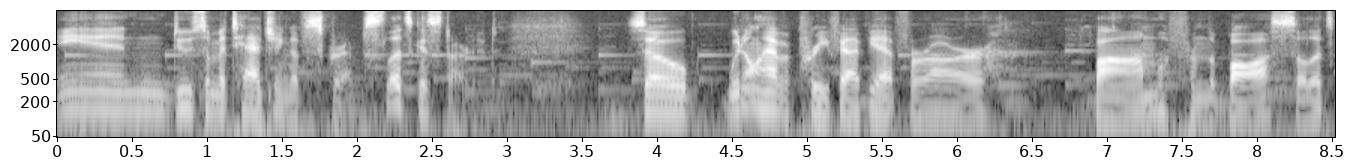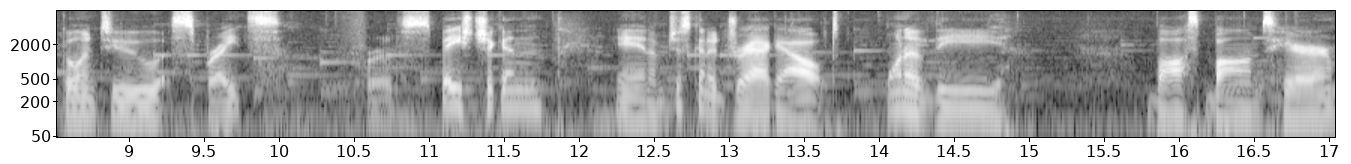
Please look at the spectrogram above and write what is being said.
and do some attaching of scripts. Let's get started. So, we don't have a prefab yet for our bomb from the boss, so let's go into sprites for the space chicken and I'm just going to drag out one of the boss bombs here.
